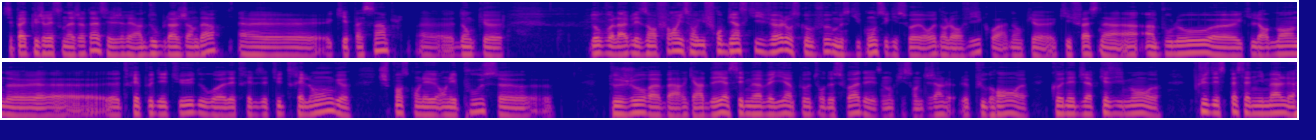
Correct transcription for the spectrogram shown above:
c'est pas que gérer son agenda, c'est gérer un double agenda euh, qui est pas simple. Euh, donc euh, donc voilà, les enfants, ils sont, ils feront bien ce qu'ils veulent, ce qu'on veut, mais ce qui compte, c'est qu'ils soient heureux dans leur vie, quoi. Donc euh, qu'ils fassent un, un boulot euh, qui leur demande euh, très peu d'études ou des, des, études très longues. Je pense qu'on les, on les pousse toujours bah, à regarder, à s'émerveiller un peu autour de soi. Donc qui sont déjà le, plus grand, connaît déjà quasiment plus d'espèces animales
